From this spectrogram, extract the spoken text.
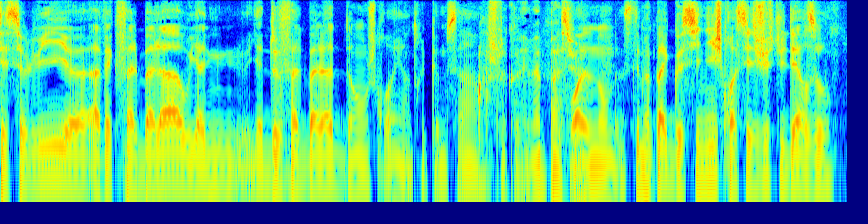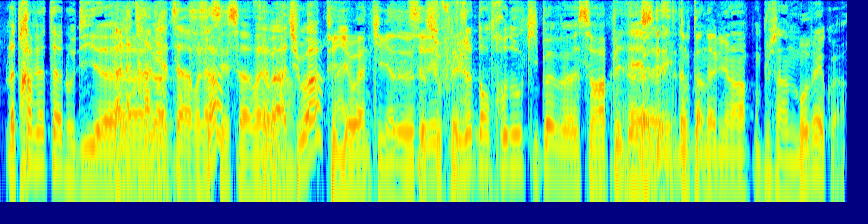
C'est celui euh, avec Falbala où il y a une- il y a deux Falbala dedans, je crois. Il y a un truc comme ça. ah, je le connais même pas, sûr. Ouais, non, c'était même pas avec Goscinny, je crois c'est juste Uderzo. La Traviata nous dit. euh, ah, la Traviata, voilà, c'est ça. Eh Voilà, bah, tu vois C'est Ouais. Johan qui vient de, de C'est les souffler. plus jeunes d'entre nous qui peuvent euh, se rappeler de. Ouais, ouais. t'as- Donc t'en as lu un, en plus un mauvais, quoi.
